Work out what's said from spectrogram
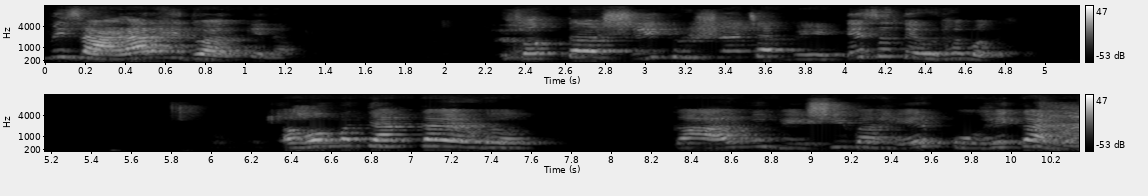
मी जाणार आहे द्वारकेला. फक्त श्रीकृष्णाच्या भेटेच तेवढं बघ. अहो मग त्यात काय एवढं? काल मी वेशी बाहेर पोहे काढले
